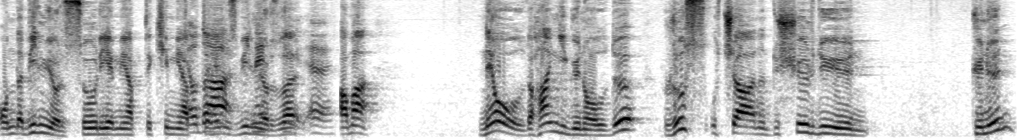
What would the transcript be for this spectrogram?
onu da bilmiyoruz. Suriye mi yaptı, kim yaptı henüz bilmiyoruz. değil, evet. Ama ne oldu, hangi gün oldu? Rus uçağını düşürdüğün günün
